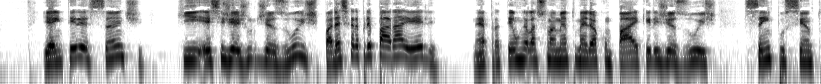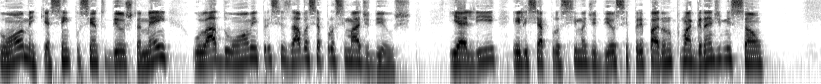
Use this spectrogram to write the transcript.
E é interessante que esse jejum de Jesus parece que era preparar ele, né, para ter um relacionamento melhor com o Pai, aquele Jesus 100% homem, que é 100% Deus também, o lado do homem precisava se aproximar de Deus. E ali ele se aproxima de Deus, se preparando para uma grande missão.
